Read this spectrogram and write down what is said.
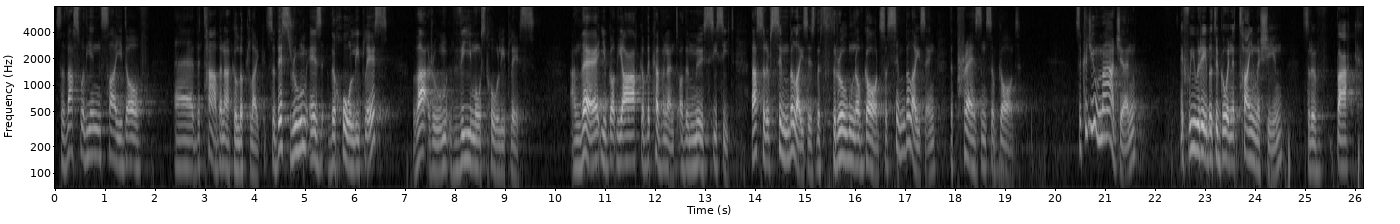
So that's what the inside of uh, the tabernacle looked like. So this room is the holy place, that room, the most holy place. And there you've got the Ark of the Covenant or the mercy seat. That sort of symbolizes the throne of God, so symbolizing the presence of God. So, could you imagine if we were able to go in a time machine, sort of back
